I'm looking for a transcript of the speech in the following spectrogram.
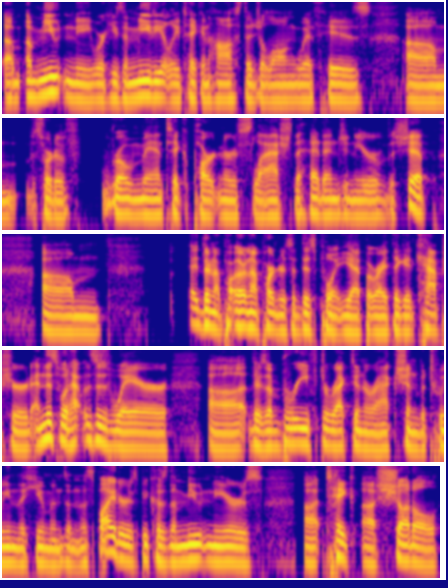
a, mutiny where he's immediately taken hostage along with his um, sort of romantic partner slash the head engineer of the ship. Um, they're not they're not partners at this point yet, but right, they get captured, and this what happens this is where uh, there's a brief direct interaction between the humans and the spiders because the mutineers uh, take a shuttle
